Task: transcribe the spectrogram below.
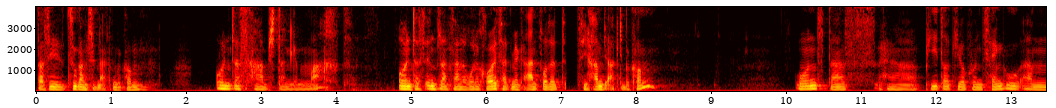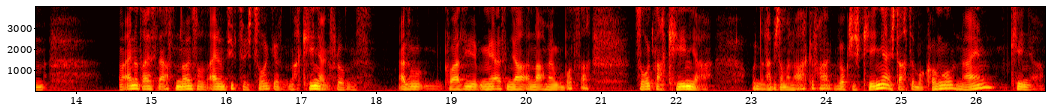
dass sie Zugang zu den Akten bekommen. Und das habe ich dann gemacht. Und das Internationale Rote Kreuz hat mir geantwortet, sie haben die Akte bekommen und dass Herr Peter Kyokun Sengu am, am 31.01.1971 zurück nach Kenia geflogen ist. Also quasi mehr als ein Jahr nach meinem Geburtstag zurück nach Kenia. Und dann habe ich nochmal nachgefragt, wirklich Kenia? Ich dachte immer Kongo. Nein, Kenia.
